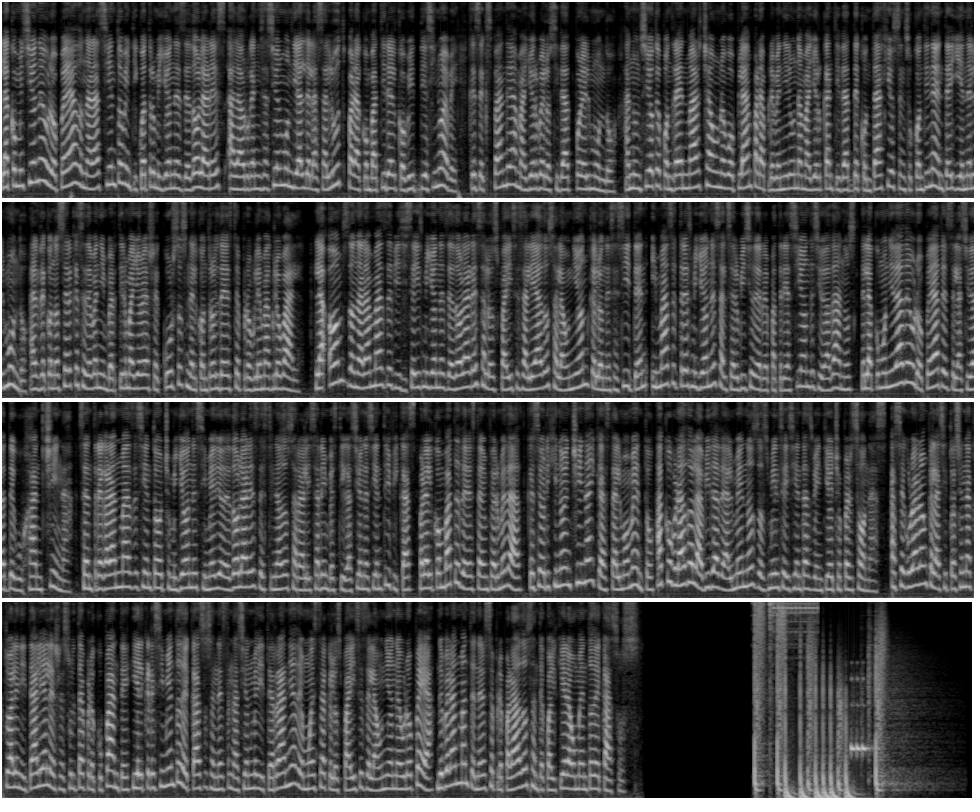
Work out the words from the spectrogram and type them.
La Comisión Europea donará 124 millones de dólares a la Organización Mundial de la Salud para combatir el COVID-19, que se expande a mayor velocidad por el mundo. Anunció que pondrá en marcha un nuevo plan para prevenir una mayor cantidad de contagios en su continente y en el mundo, al reconocer que se deben invertir mayores recursos en el control de este problema global. La OMS donará más de 16 millones de dólares a los países aliados a la Unión que lo necesiten y más de 3 millones al Servicio de Repatriación de Ciudadanos de la Comunidad Europea desde la ciudad de Wuhan, China. Se entregarán más de 108 millones y medio de dólares destinados a realizar investigaciones científicas para el combate de esta enfermedad que se originó en China y que hasta el momento ha cobrado la vida de al menos 2.628 personas. Aseguraron que la situación actual en Italia les resulta preocupante y el crecimiento de casos en esta nación mediterránea demuestra que los países de la Unión Europea deberán mantenerse preparados ante cualquier aumento de casos.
